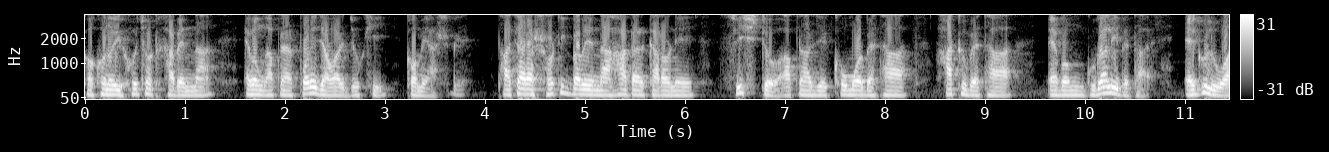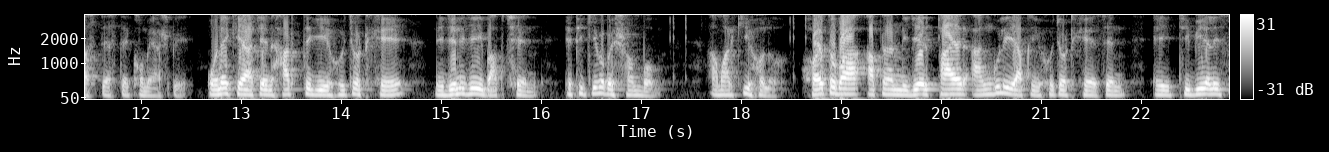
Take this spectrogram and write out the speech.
কখনোই হোঁচট খাবেন না এবং আপনার পরে যাওয়ার ঝুঁকি কমে আসবে। তাছাড়া সঠিকভাবে না হাঁটার কারণে সৃষ্ট আপনার যে কোমর ব্যথা, হাঁটু ব্যথা এবং গুড়ালি ব্যথা, এগুলো আস্তে আস্তে কমে আসবে। অনেকে আছেন হাঁটতে গিয়ে হোঁচট খেয়ে নিজে নিজেই ভাবছেন, এটি কীভাবে সম্ভব? আমার কি হলো? হয়তোবা আপনার নিজের পায়ের আঙ্গুলেই আপনি হোঁচট খেয়েছেন এই টিবিএলিস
